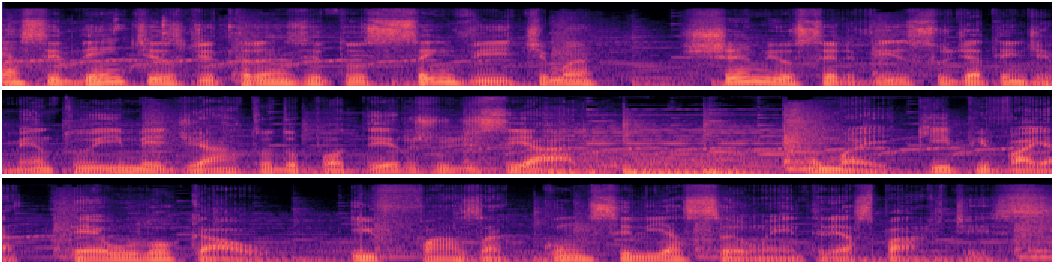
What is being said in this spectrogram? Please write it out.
Em acidentes de trânsito sem vítima, chame o serviço de atendimento imediato do Poder Judiciário. Uma equipe vai até o local e faz a conciliação entre as partes.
